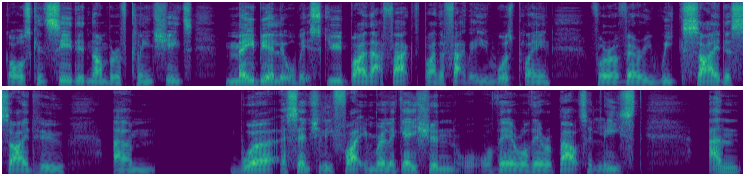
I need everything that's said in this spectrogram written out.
goals conceded, number of clean sheets, maybe a little bit skewed by that fact, by the fact that he was playing for a very weak side, a side who um, were essentially fighting relegation or, or there or thereabouts at least. And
